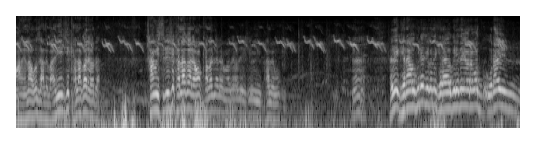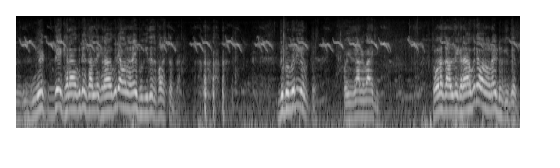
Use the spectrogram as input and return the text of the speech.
মানে না ও জালে বাইরে এসে খেলা করে ওরা। স্বামী স্ত্রী এসে খেলা করে আমার খেলা যাবে মাঝে মাঝে এসে ওই খালে উঠে। হ্যাঁ? আরে ঘেরাও করে যেখানে ঘেরাও করে দেয় ওরা আবার ওরাই নেট দিয়ে ঘেরাও করে জাল দিয়ে ঘেরাও করে আবার ওরাই ঢুকিয়ে দিয়েছে ফরেস্টাররা দুটো বেরিয়ে গেল তো ওই জালে বাইরে। তো ওরা জাল দিয়ে ঘেরাও করে আর ওরাই ঢুকিয়ে দেবে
